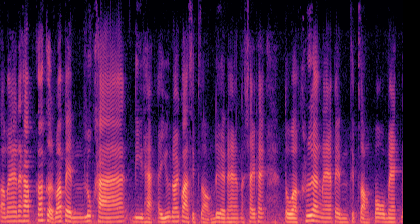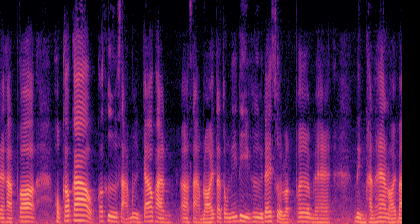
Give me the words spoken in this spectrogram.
ต่อมานะครับ ก็เกิดว่าเป็นลูกค้า d t แทอายุน้อยกว่า 12 เดือนนะฮะ ใช้ตัวเครื่องนะฮะ เป็น 12 Pro Max นะครับ ก็ 699 ก็คือ 39,300 แต่ตรงนี้ดีคือได้ส่วนลดเพิ่มนะฮะ 1,500 บ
